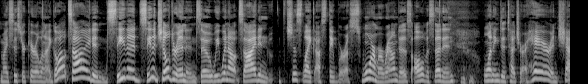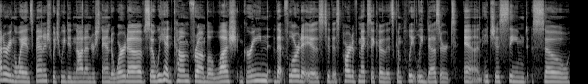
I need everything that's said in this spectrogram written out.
my sister Carol and I go outside and see the see the children. And so we went outside and just like us they were a swarm around us all of a sudden wanting to touch our hair and chattering away in Spanish which we did not understand a word of. So we had come from the lush green that Florida is to this part of Mexico that's completely desert. And it just seemed so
